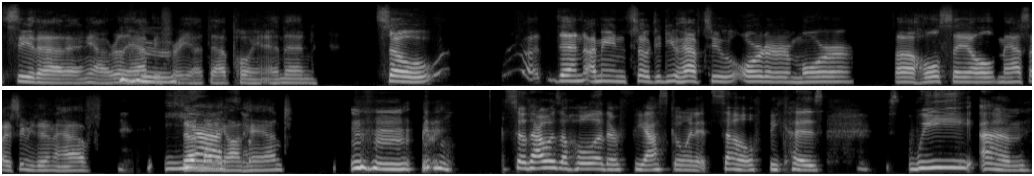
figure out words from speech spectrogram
see that, and yeah, really happy mhm. for you at that point. And then so uh, then, I mean, so did you have to order more uh wholesale masks? I assume you didn't have that yeah. many on hand. hmm So that was a whole other fiasco in itself because we um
